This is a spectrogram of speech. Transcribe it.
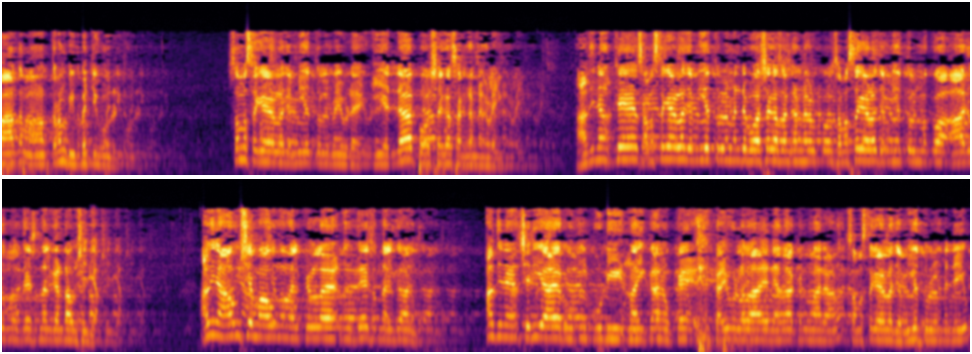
പാത മാത്രം പിൻപറ്റിക്കൊണ്ടിട്ട്. സമസ്ത കേരള ജമിയത്തുലമയുടെ ഈ എല്ലാ പോഷക സംഘടനകളെയും അതിനൊക്കെ സമസ്ത കേരള ജമീയത്തുൽമന്റെ പോഷക സംഘടനകൾക്കോ സമസ്ത കേരള ജമീയത്തുൽമക്കോ ആരും നിർദ്ദേശം നൽകേണ്ട ആവശ്യമില്ല. അതിനാവശ്യമാവുന്ന നിലക്കുള്ള നിർദ്ദേശം നൽകാനും അതിനെ ശരിയായ റൂട്ടിൽ കൂടി നയിക്കാനൊക്കെ കഴിവുള്ളതായ നേതാക്കന്മാരാണ് സമസ്ത കേരള ജമീയത്തുൽമന്റെയും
